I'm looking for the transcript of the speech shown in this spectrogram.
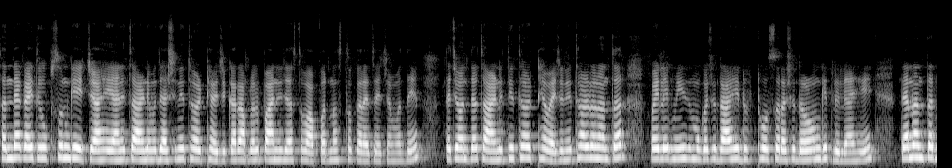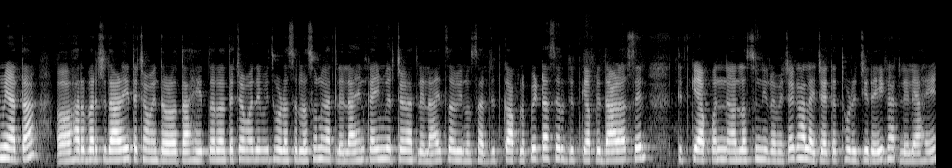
संध्याकाळी ती उपसून घ्यायची आहे आणि चाळणीमध्ये अशी निथळत ठेवायची कारण आपल्याला पाणी जास्त वापर नसतो करायचा याच्यामध्ये. त्याच्यानंतर चाळणी निथळत ठेवायची आणि थळल्यानंतर पहिले मी मुगाची डाळ ही ठोसर अशी दळून घेतलेली आहे. त्यानंतर मी आता हरभराची हरभऱ्याची डाळ ही त्याच्यामध्ये दळत आहे. तर त्याच्यामध्ये मी थोडंसं लसूण घातलेलं आहे आणि काही मिरच्या घातलेल्या आहे चवीनुसार. जितकं आपलं पीठ असेल जितकी आपली डाळ असेल तितके आपण लसूण हिरव्या मिरच्या घालायच्या आहेत. तर थोडी जिरेही घातलेले आहे.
